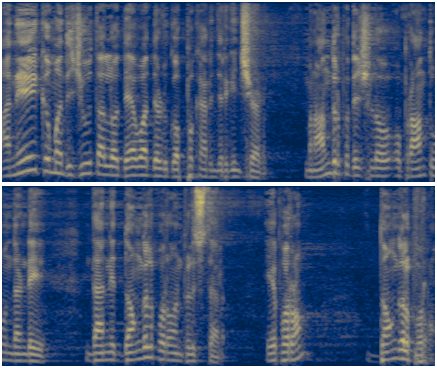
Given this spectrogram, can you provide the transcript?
అనేక మంది జీవితాల్లో దేవాదేవుడు గొప్ప కార్యం జరిగించాడు. మన ఆంధ్రప్రదేశ్లో ఓ ప్రాంతం ఉందండి దాన్ని దొంగలపురం అని పిలుస్తారు. ఏ పురం దొంగలపురం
